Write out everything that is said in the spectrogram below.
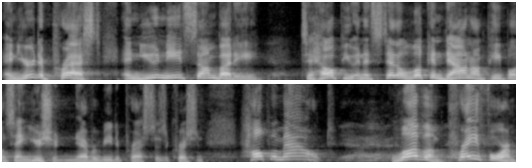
and you're depressed and you need somebody to help you. And instead of looking down on people and saying, you should never be depressed as a Christian, help them out. Love them, pray for them,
